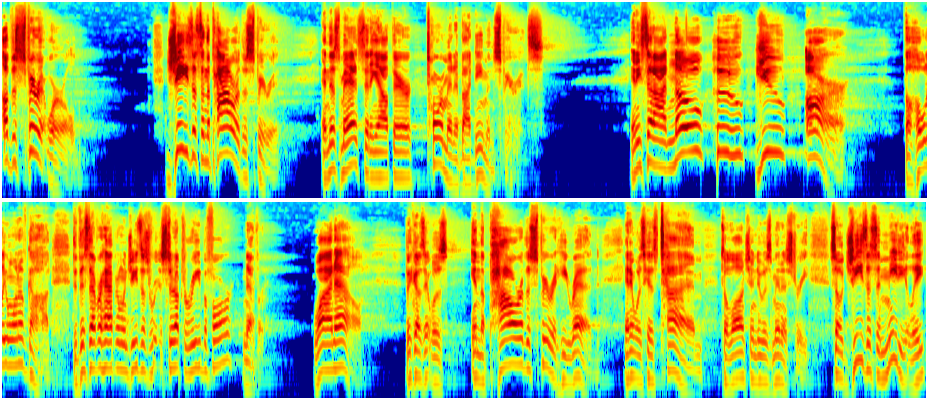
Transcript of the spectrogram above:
of the spirit world. Jesus and the power of the Spirit. And this man sitting out there tormented by demon spirits. And he said, I know who you are the Holy One of God. Did this ever happen when Jesus stood up to read before? Never. Why now? Because it was in the power of the Spirit he read, and it was his time to launch into his ministry. So Jesus immediately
